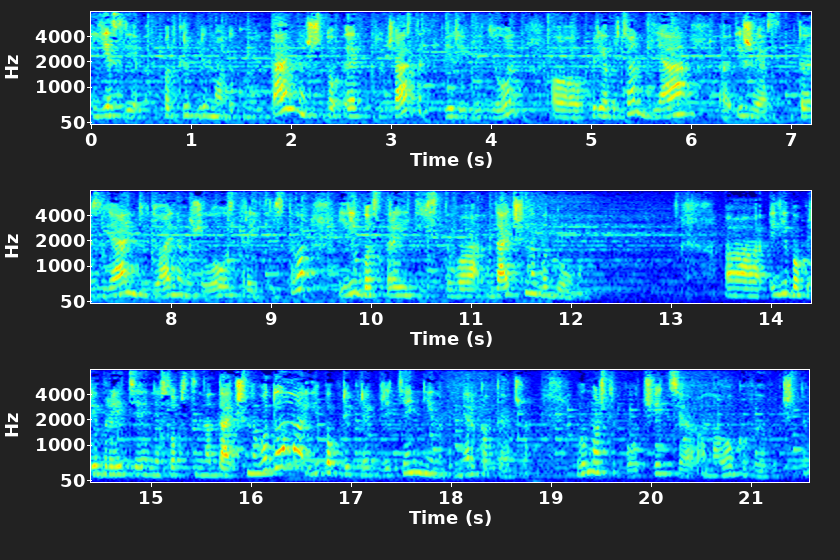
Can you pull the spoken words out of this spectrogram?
если подкреплено документально, что этот участок переведен, э, приобретен для э, ИЖС, то есть для индивидуального жилого строительства, либо строительства дачного дома э, либо приобретение, собственно, дачного дома, либо при приобретении, например, коттеджа. Вы можете получить налоговые вычеты.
